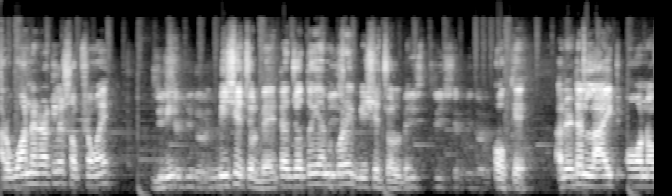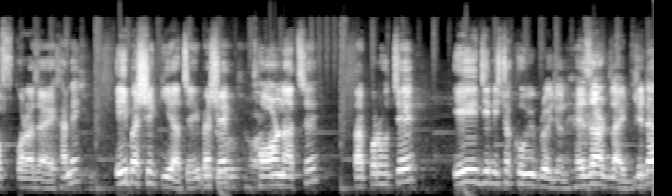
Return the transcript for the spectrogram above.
আর ওয়ানে রাখলে সবসময়। বিশে চলবে। এটা যতই আমি করি বিশে চলবে। ওকে আর এটা লাইট অন অফ করা যায় এখানে। এই পাশে কি আছে? এই পাশে হর্ন আছে। তারপর হচ্ছে এই জিনিসটা খুবই প্রয়োজন হেজার্ড লাইট যেটা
